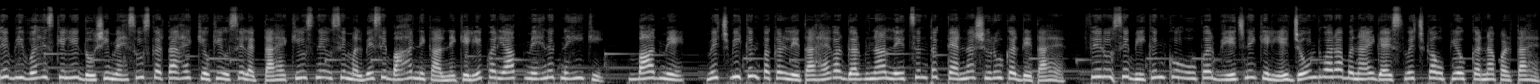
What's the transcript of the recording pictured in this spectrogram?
फिर भी वह इसके लिए दोषी महसूस करता है क्योंकि उसे लगता है कि उसने उसे मलबे से बाहर निकालने के लिए पर्याप्त मेहनत नहीं की। बाद में, मिच बीकन पकड़ लेता है और गर्भनाल लेटसन तक तैरना शुरू कर देता है। फिर उसे बीकन को ऊपर भेजने के लिए जोन द्वारा बनाए गए स्विच का उपयोग करना पड़ता है,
